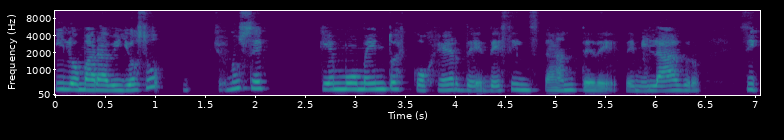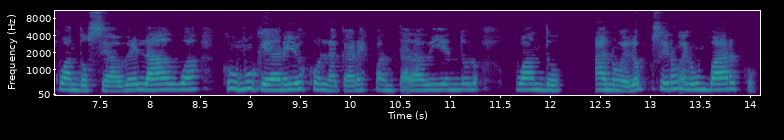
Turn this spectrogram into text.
y lo maravilloso, yo no sé qué momento escoger de, ese instante de, milagro, si cuando se abre el agua, cómo quedan ellos con la cara espantada viéndolo, cuando a Noé lo pusieron en un barco,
